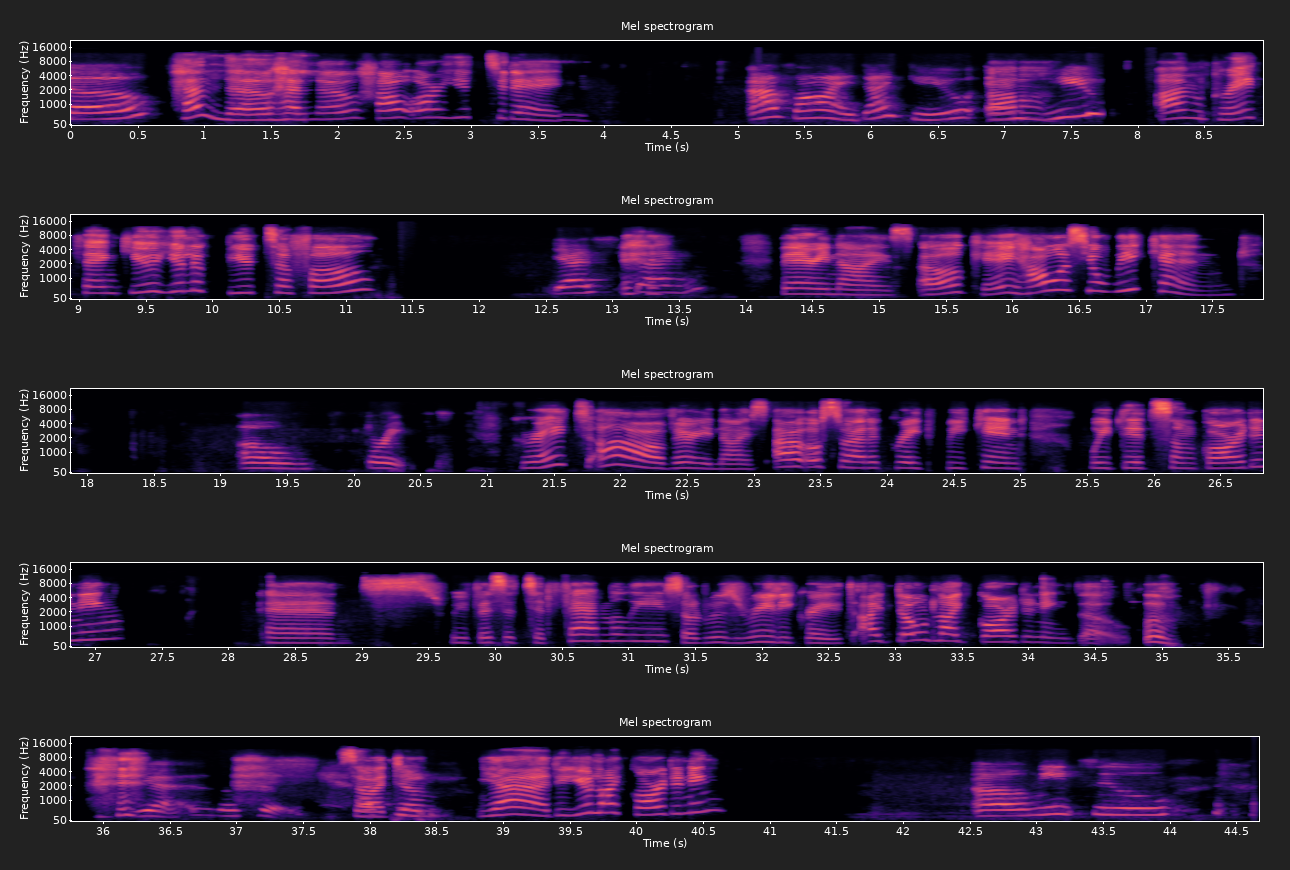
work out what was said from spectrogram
Hello. Hello, hello. How are you today? I'm fine, thank you. And Oh. you? I'm great, thank you. You look beautiful. Yes, thanks. Very nice. Okay, how was your weekend? oh, great. Great. Oh, very nice. I also had a great weekend. We did some gardening and we visited family, so it was really great. I don't like gardening though. Ugh. Yes, okay. so I see. don't. Yeah, do you like gardening? Oh, me too.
